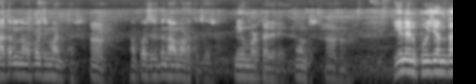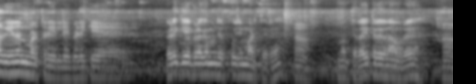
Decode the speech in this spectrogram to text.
ನಮ್ಮ ತಾತರಲ್ಲಿ ನಮ್ಮ ಅಪ್ಪಾಜಿ ಮಾಡ್ತಾರೆ. ಹಾಂ. ಅಪ್ಪಾಜಿದ್ದು ನಾವು ಮಾಡಕತ್ತೀವಿ ರೀ ನೀವು ಮಾಡ್ತಾ ಇದ್ದೀರಿ? ಹ್ಞೂ ರೀ. ಹಾಂ ಹಾಂ. ಏನೇನು ಪೂಜೆ ಅಂದಾಗ ಏನೇನು ಮಾಡ್ತೀರಿ ಇಲ್ಲಿ ಬೆಳಿಗ್ಗೆ? ಬೆಳಿಗ್ಗೆ ಬೆಳಗ್ಗೆ ಮುಂಜಾನೆ ಪೂಜೆ ಮಾಡ್ತೀವಿ ರೀ ಹಾಂ. ಮತ್ತು ರೈತರೇ ನಾವು ರೀ ಹಾಂ.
